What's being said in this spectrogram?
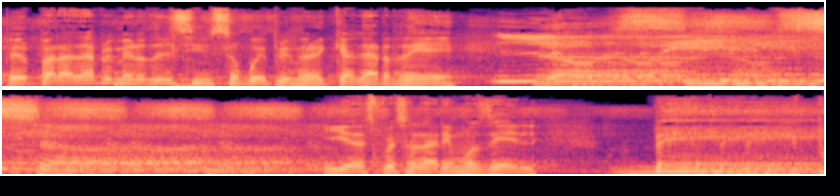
Pero para hablar primero del Simpson, güey, primero hay que hablar de Los Simpsons. Y ya después hablaremos del Big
